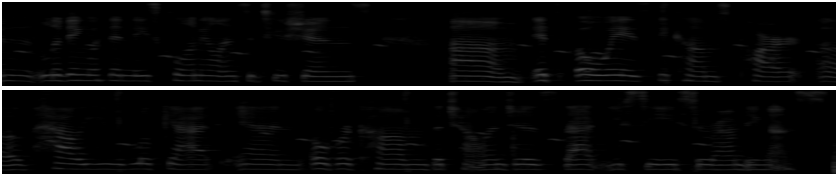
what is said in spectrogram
and living within these colonial institutions um, it always becomes part of how you look at and overcome the challenges that you see surrounding us.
